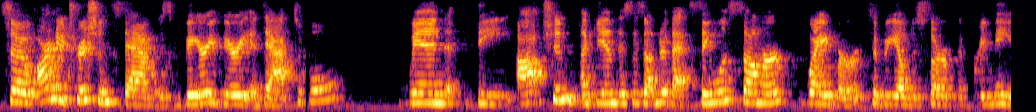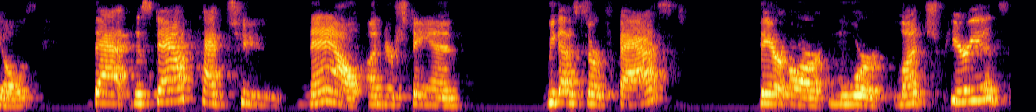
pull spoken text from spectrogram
So our nutrition staff is very very adaptable. When the option again, this is under that seamless summer waiver to be able to serve the free meals, that the staff had to now understand we got to serve fast. There are more lunch periods.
